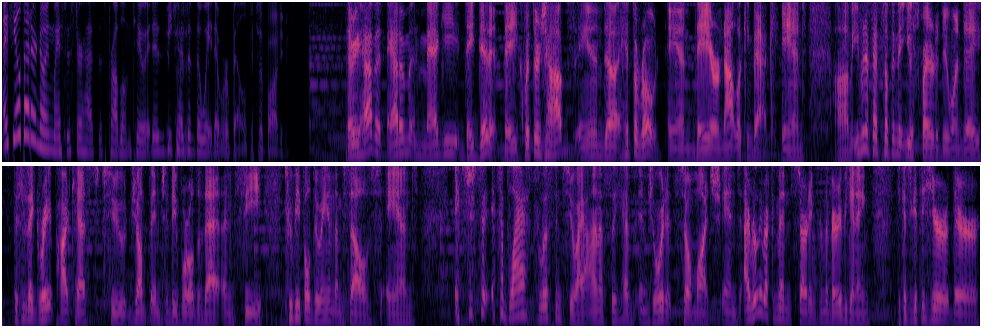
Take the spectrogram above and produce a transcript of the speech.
I feel better knowing my sister has this problem too. It is because a- of the way that we're built. it's a body mechanic. There you have it. Adam and Maggie, they did it. They quit their jobs and uh, hit the road, and they are not looking back. And um, even if that's something that you aspire to do one day, this is a great podcast to jump into the world of that and see two people doing it themselves. And it's just a, it's a blast to listen to. I honestly have enjoyed it so much, and I really recommend starting from the very beginning because you get to hear their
